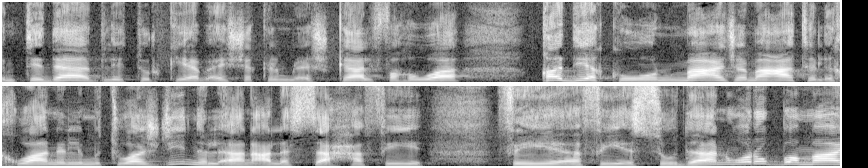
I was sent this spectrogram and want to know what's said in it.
امتداد لتركيا بأي شكل من الأشكال فهو قد يكون مع جماعات الإخوان اللي متواجدين الآن على الساحة في في في السودان وربما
